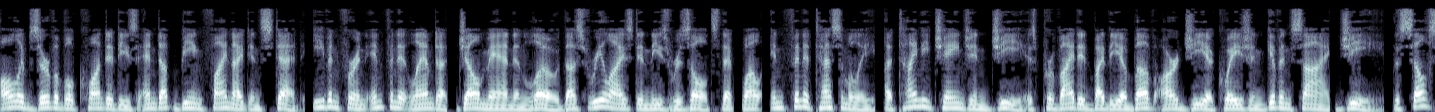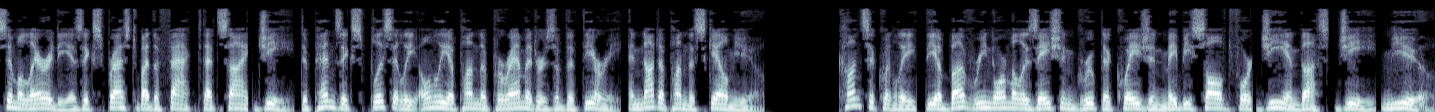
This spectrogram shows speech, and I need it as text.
all observable quantities end up being finite instead, even for an infinite lambda. Gell-Mann and Low thus realized in these results that, while, infinitesimally, a tiny change in g is provided by the above Rg equation given psi g, the self-similarity is expressed by the fact that psi g depends depends explicitly only upon the parameters of the theory, and not upon the scale μ. Consequently, the above renormalization group equation may be solved for g and thus g μ.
